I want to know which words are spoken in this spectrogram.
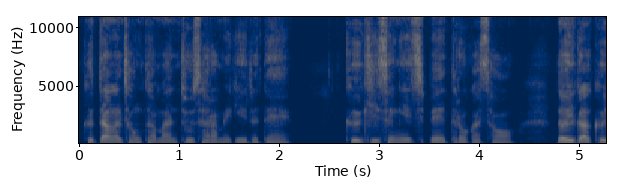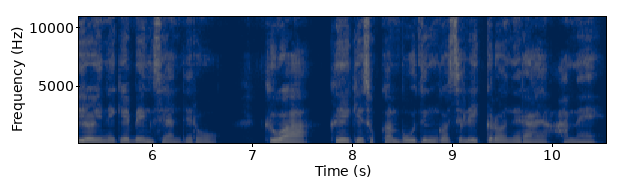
그 땅을 정탐한 두 사람에게 이르되 그 기생의 집에 들어가서 너희가 그 여인에게 맹세한 대로 그와 그에게 속한 모든 것을 이끌어내라 하매.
